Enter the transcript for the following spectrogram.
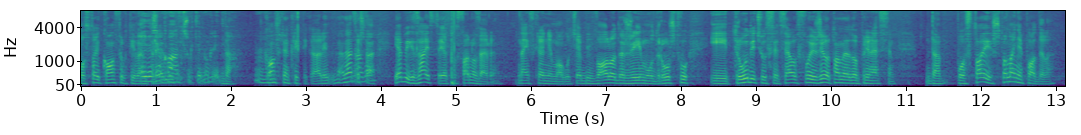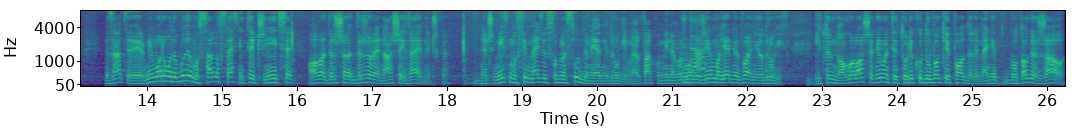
postoji konstruktivan Ideš na predlog. konstruktivnu kritiku. Da, konstruktivna kritika, ali znate šta, ja bih zaista, ja to stvarno verujem, najiskrenije moguće, ja bih volao da živimo u društvu i trudit ću se ceo svoj život tome da doprinesem, da postoji što manje podela. Znate, jer mi moramo da budemo stalno svesni te činjenice, ova država, država je naša i zajednička. Znači, mi smo svi međusobne sudbine jedni drugima, je li tako? Mi ne možemo da, Da. živimo jedni odvojeni od drugih. I to je mnogo loše kad imate toliko duboke podele. Meni je zbog toga žao,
